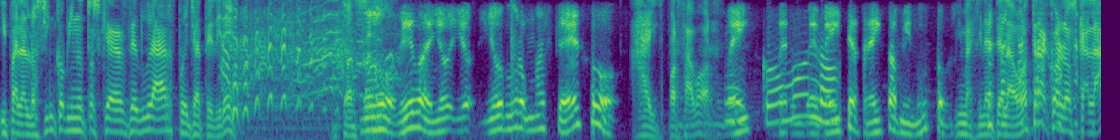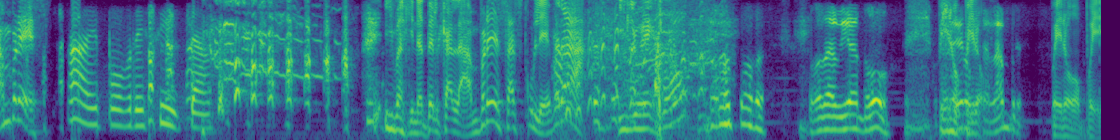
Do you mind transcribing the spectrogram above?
Y para los cinco minutos que has de durar, pues ya te diré. No, viva, yo, yo, yo duro más que eso. Ay, por favor. 20, ¿Cómo de, 20 30 minutos. Imagínate la otra con los calambres. Ay, pobrecita. Imagínate el calambre, esas culebra. Y luego. todavía no. Pero, pero. Calambre. Pero, pues,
